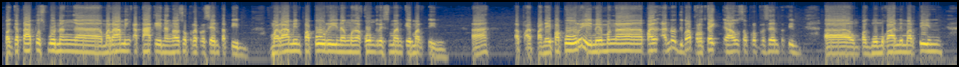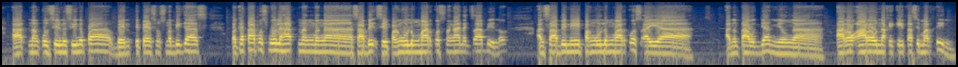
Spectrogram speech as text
pagkatapos po ng ah, maraming atake ng House of Representative, maraming papuri ng mga congressman kay Martin, ah, ah, pa- panay papuri, may mga ano, 'di ba? Protect House of Representative ah, ang pagmumukha ni Martin at ng kung sino-sino pa, 20 pesos na bigas. Pagkatapos po lahat ng mga sabi si Pangulong Marcos na nga nagsabi, no? Ang sabi ni Pangulong Marcos ay ah, anong tawag diyan, yung ah, araw-araw nakikita si Martin.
